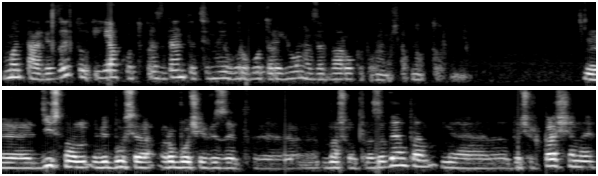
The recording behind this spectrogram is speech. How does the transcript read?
мета, візиту і як от президент оцінив роботу регіону за два роки повномасштабного вторгнення? Е, Дійсно відбувся робочий візит е, нашого президента е, до Черкащини.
